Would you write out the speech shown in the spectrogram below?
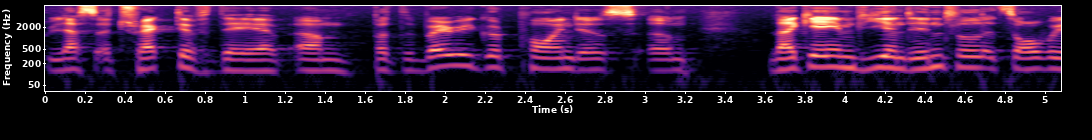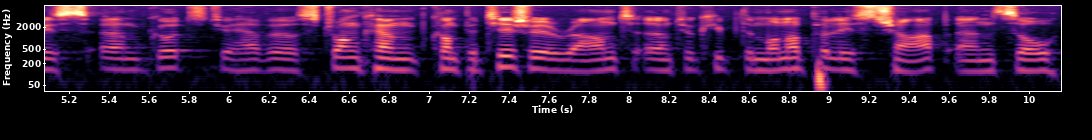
less attractive there. Um, but the very good point is, um, like AMD and Intel, it's always um, good to have a strong com competition around uh, to keep the monopolists sharp. And so,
